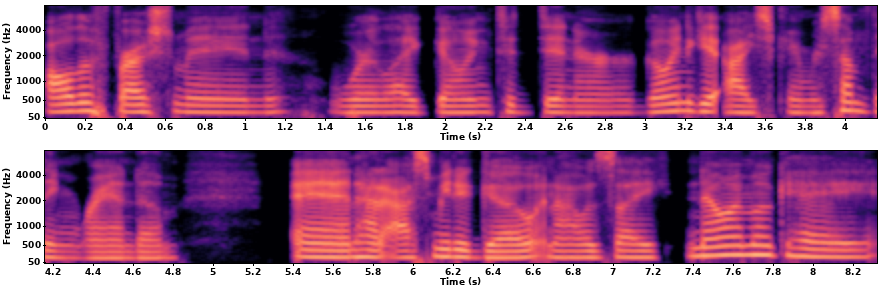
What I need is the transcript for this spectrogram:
all the freshmen were like going to dinner, going to get ice cream or something random and had asked me to go and I was like, "No, I'm okay."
